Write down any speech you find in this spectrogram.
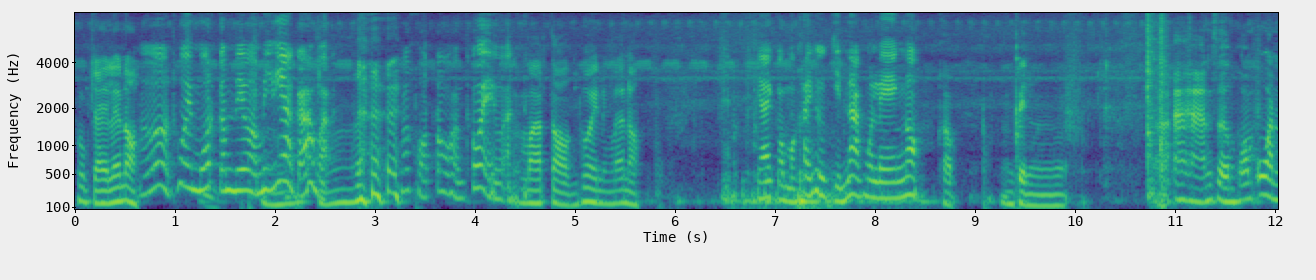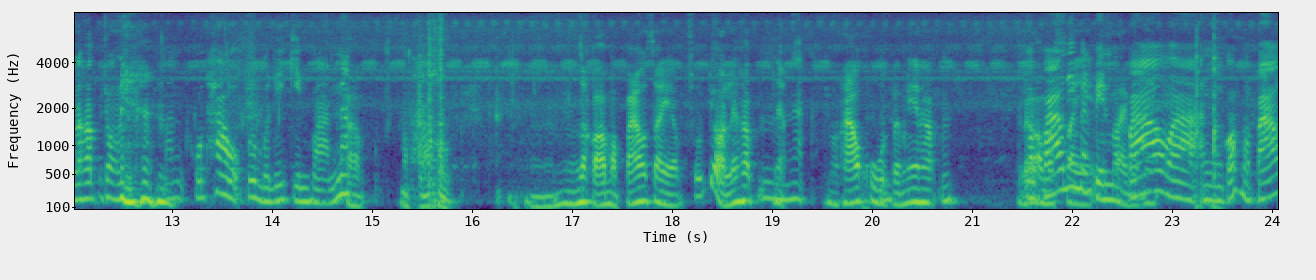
ถูกใจเลยเนาะเออถ้วยมดกำเดียวอะไม่เรียกอะว่ะอืมมาขอโต้ของถ้วยว่ะมาตอมถ้วยหนึ่งแล้วเนาะยายก็มาใครคือกินนักแมลงเนาะครับมันเป็นอ่าอาหารเสริมความอ้วนนะครับช่วงนี้ มันคนเท่าเพิ่มบดีกินหวานนักครับมะพร้าวสดอืม แล้วก็เอามะพร้าวใส่ครับสุดยอดเลยครับอืมเนี่ยน่ะมะพร้าวขูดแบบนี้นะครับอืมแล้มะอพร้าวใส่นี่มันเป็นมะพร้าวใส่แบบอะอะอย่างก็มะพร้าว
